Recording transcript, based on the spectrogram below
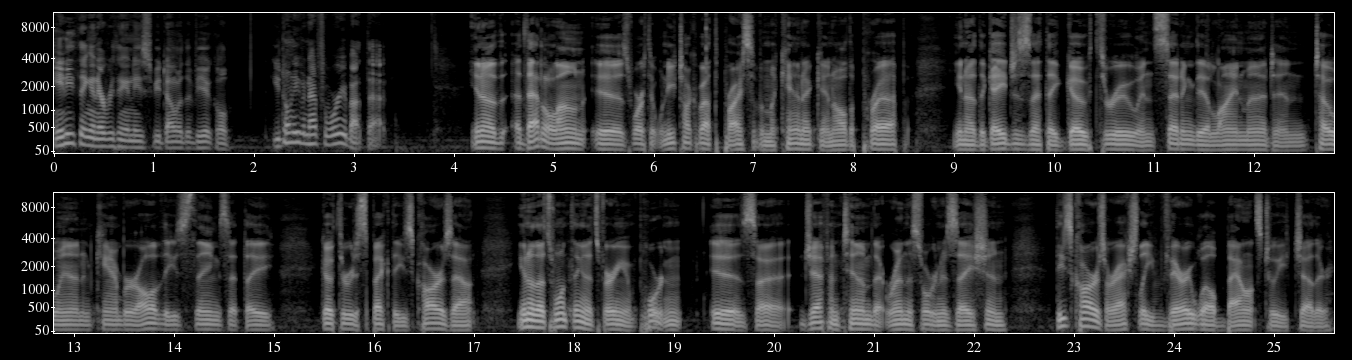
anything and everything that needs to be done with the vehicle. You don't even have to worry about that. You know, th- that alone is worth it. When you talk about the price of a mechanic and all the prep, you know, the gauges that they go through and setting the alignment and toe in and camber, all of these things that they go through to spec these cars out. You know, that's one thing that's very important is uh, Jeff and Tim that run this organization – these cars are actually very well balanced to each other.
